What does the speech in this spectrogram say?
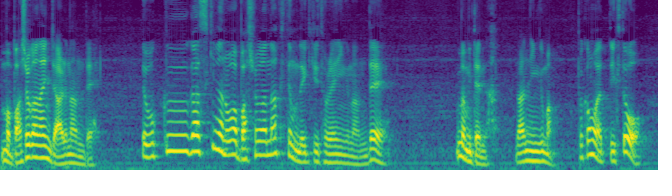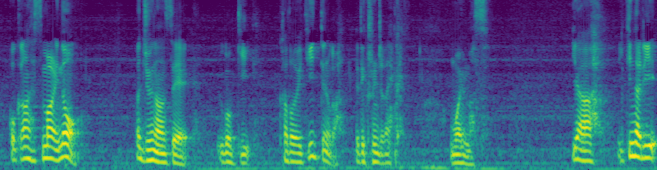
まあ、場所がないんじゃあれなんで。で僕が好きなのは場所がなくてもできるトレーニングなんで今みたいなランニングマンとかもやっていくと股関節周りの柔軟性動き可動域っていうのが出てくるんじゃないかと思います。いやいきなり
